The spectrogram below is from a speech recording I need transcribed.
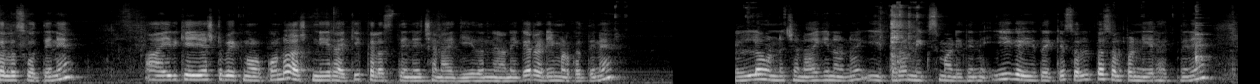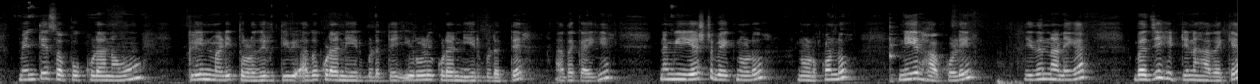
ಕಲಿಸ್ಕೋತೀನಿ. ಇದಕ್ಕೆ ಎಷ್ಟು ಬೇಕು ನೋಡಿಕೊಂಡು ಅಷ್ಟು ನೀರು ಹಾಕಿ ಕಲಿಸ್ತೇನೆ ಚೆನ್ನಾಗಿ. ಇದನ್ನು ನಾನೀಗ ರೆಡಿ ಮಾಡ್ಕೊತೀನಿ. ಎಲ್ಲವನ್ನು ಚೆನ್ನಾಗಿ ನಾನು ಈ ಥರ ಮಿಕ್ಸ್ ಮಾಡಿದ್ದೇನೆ. ಈಗ ಇದಕ್ಕೆ ಸ್ವಲ್ಪ ಸ್ವಲ್ಪ ನೀರು ಹಾಕ್ತೀನಿ. ಮೆಂತ್ಯ ಸೊಪ್ಪು ಕೂಡ ನಾವು ಕ್ಲೀನ್ ಮಾಡಿ ತೊಳೆದಿರ್ತೀವಿ. ಅದು ಕೂಡ ನೀರು ಬಿಡುತ್ತೆ. ಈರುಳ್ಳಿ ಕೂಡ ನೀರು ಬಿಡುತ್ತೆ. ಅದಕ್ಕಾಗಿ ನಮಗೆ ಎಷ್ಟು ಬೇಕು ನೋಡು, ನೋಡಿಕೊಂಡು ನೀರು ಹಾಕ್ಕೊಳ್ಳಿ ಇದನ್ನು ನಾನೀಗ ಬಜ್ಜಿ ಹಿಟ್ಟಿನ ಹದಕ್ಕೆ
